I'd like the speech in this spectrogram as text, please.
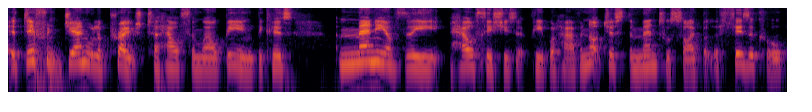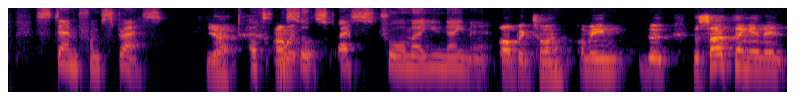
a different mm. general approach to health and well-being because many of the health issues that people have and not just the mental side but the physical stem from stress yeah. Of some sort of stress trauma you name it. Oh big time. I mean the the sad thing in it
